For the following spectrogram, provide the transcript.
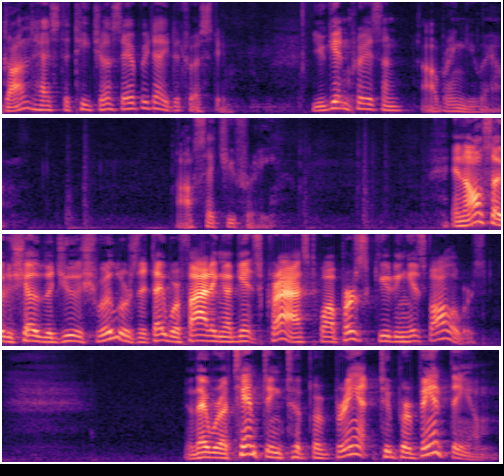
God has to teach us every day to trust Him. You get in prison, I'll bring you out. I'll set you free. And also to show the Jewish rulers that they were fighting against Christ while persecuting his followers. And they were attempting to prevent, to prevent them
